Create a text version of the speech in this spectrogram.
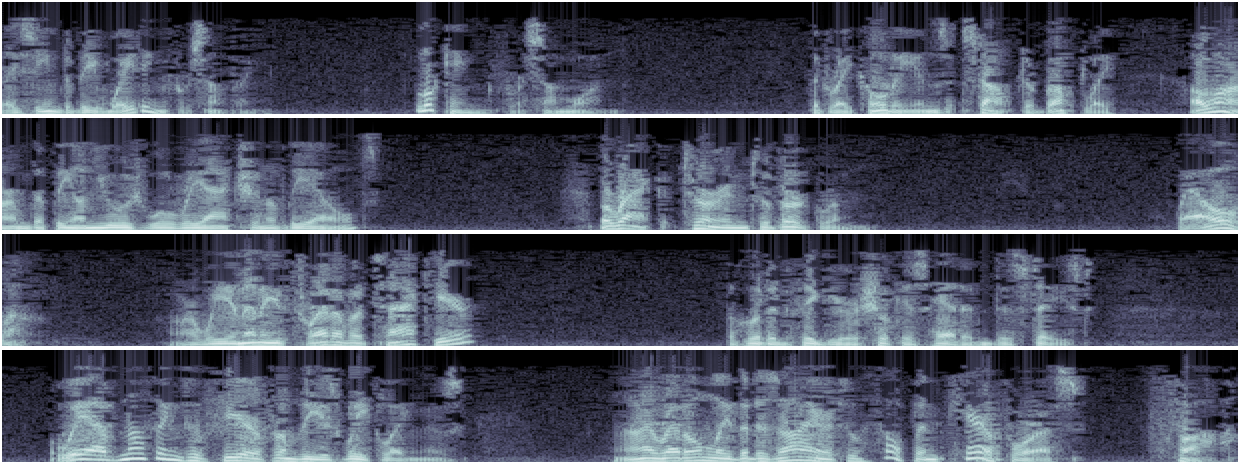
They seemed to be waiting for something. Looking for someone. The Draconians stopped abruptly, alarmed at the unusual reaction of the elves. Barak turned to Vergrim. Well, are we in any threat of attack here? The hooded figure shook his head in distaste. We have nothing to fear from these weaklings. I read only the desire to help and care for us. Faugh!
